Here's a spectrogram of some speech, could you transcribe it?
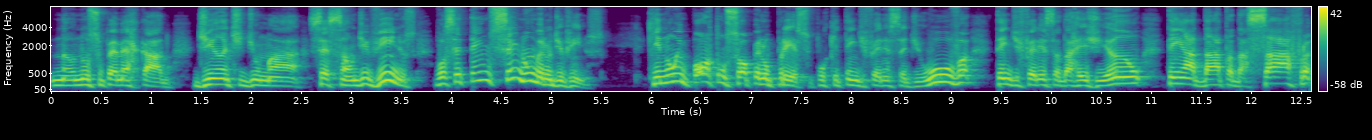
no, no, supermercado diante de uma seção de vinhos, você tem um sem número de vinhos. Que não importam só pelo preço, porque tem diferença de uva, tem diferença da região, tem a data da safra,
